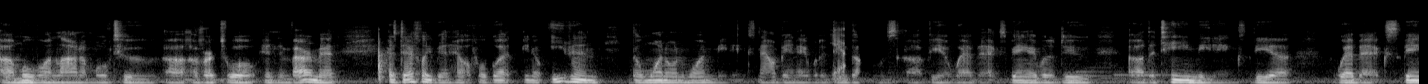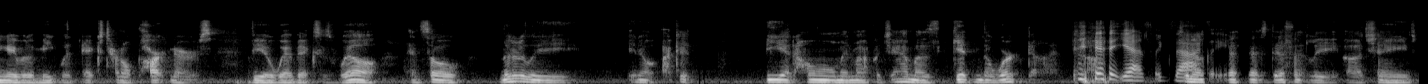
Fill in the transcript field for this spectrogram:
uh, move online or move to uh, a virtual environment has definitely been helpful. But you know, even the one-on-one meetings now being able to do yeah. those uh, via WebEx, being able to do uh, the team meetings via WebEx, being able to meet with external partners via WebEx as well. And so, literally, you know, I could be at home in my pajamas getting the work done um, yes, exactly. You know, that, that's definitely uh, changed.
